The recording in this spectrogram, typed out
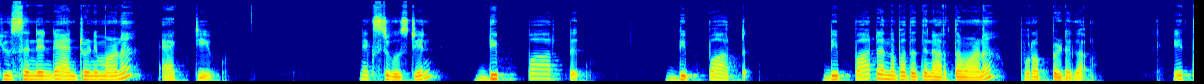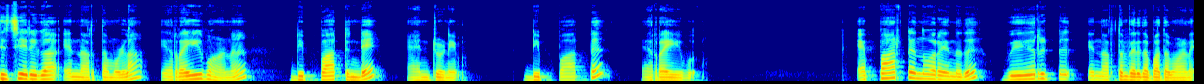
ക്യൂസന്റിന്റെ ആന്റോണിമാണ് active. Next question depart. Depart. Depart എന്ന പദത്തിന് അർത്ഥമാണ് പുറപ്പെടുക. എത്തിച്ചേരുക എന്നർത്ഥമുള്ള എറൈവാണ് ഡിപ്പാർട്ടിന്റെ ആന്റോണിയം ഡിപ്പാർട്ട് എറൈവ് എപ്പാർട്ട് എന്ന് പറയുന്നത് വേറിട്ട് എന്നർത്ഥം വരുന്ന പദമാണ്.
